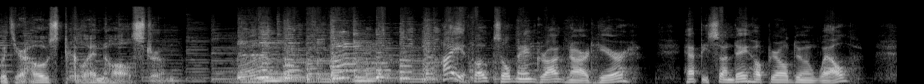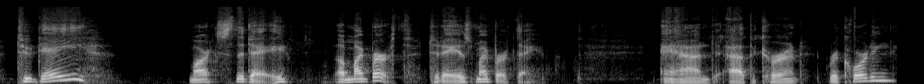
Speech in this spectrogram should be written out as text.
with your host, Glenn Hallstrom. Hiya, folks. Old Man Grognard here. Happy Sunday. Hope you're all doing well. Today marks the day of my birth. Today is my birthday. And at the current recording,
